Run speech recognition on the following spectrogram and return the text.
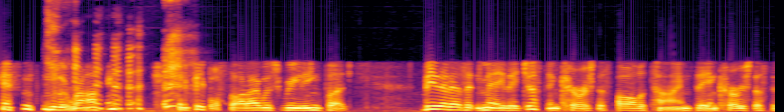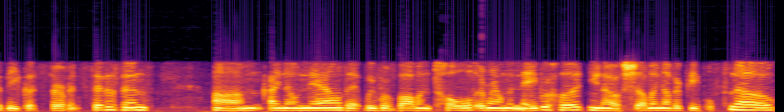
through the rhyme, and people thought I was reading. But be that as it may, they just encouraged us all the time. They encouraged us to be good servant citizens. Um, I know now that we were voluntold around the neighborhood, you know, shoveling other people's snow,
